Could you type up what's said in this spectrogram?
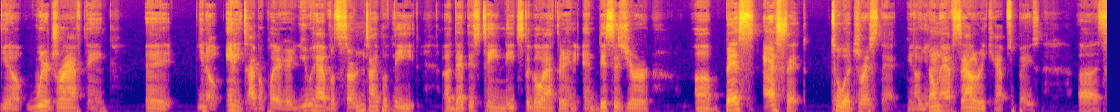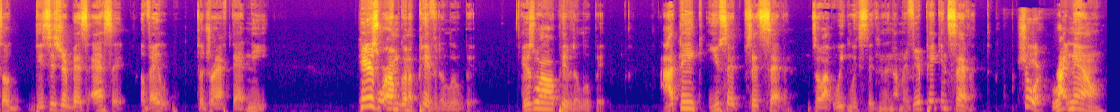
you know, we're drafting a you know any type of player here. You have a certain type of need uh, that this team needs to go after, and, and this is your uh, best asset to address that. You know, you don't have salary cap space, uh, so this is your best asset available to draft that need. Here's where I'm going to pivot a little bit. Here's where I'll pivot a little bit. I think you said said seven, so I, we we stick to the number. If you're picking seven, sure. Right now,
